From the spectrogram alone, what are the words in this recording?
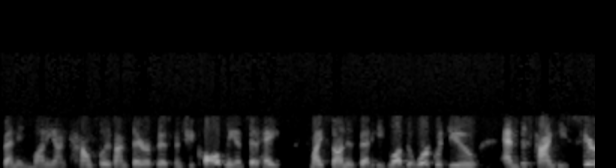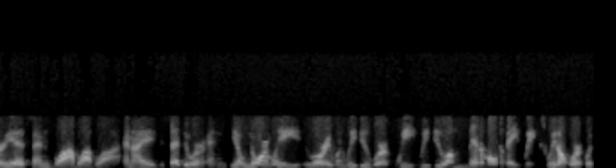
spending money on counselors, on therapists. And she called me and said, Hey, my son has said he'd love to work with you and this time he's serious and blah blah blah. And I said to her, and you know, normally, Lori, when we do work, we we do a minimal of eight weeks. We don't work with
